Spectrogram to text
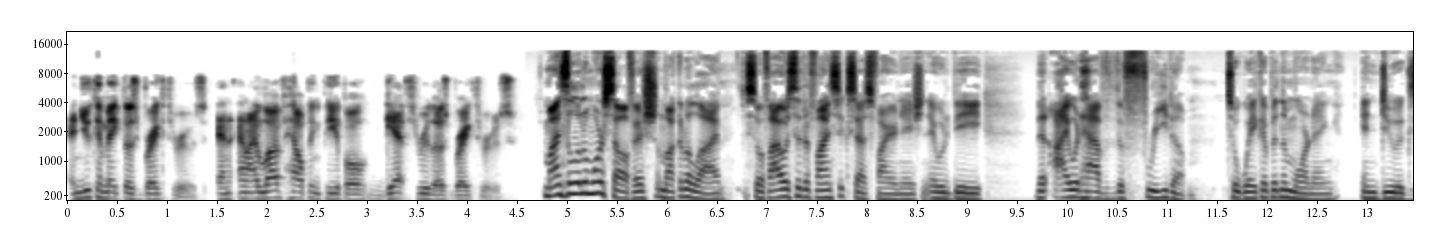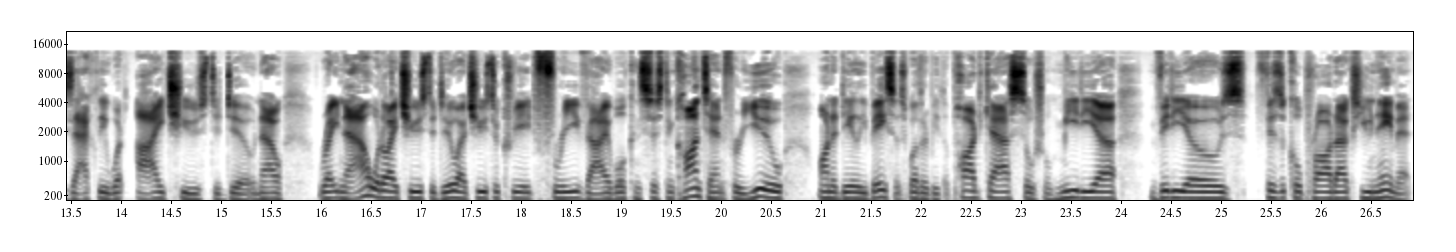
and you can make those breakthroughs. And and I love helping people get through those breakthroughs. Mine's a little more selfish. I'm not going to lie. So if I was to define success, Fire Nation, it would be that I would have the freedom to wake up in the morning and do exactly what I choose to do. Now, right now, what do I choose to do? I choose to create free, valuable, consistent content for you on a daily basis, whether it be the podcast, social media, videos, physical products, you name it.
